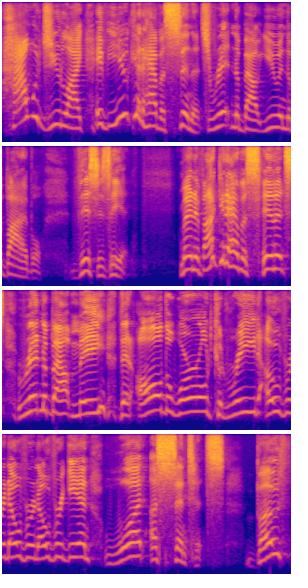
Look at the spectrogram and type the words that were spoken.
How would you like, if you could have a sentence written about you in the Bible, this is it. Man, if I could have a sentence written about me that all the world could read over and over and over again, what a sentence. Both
